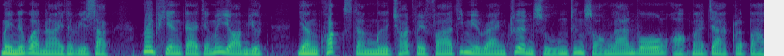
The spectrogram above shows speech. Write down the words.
ไม่นึกว่านายทวีศักดิ์ไม่เพียงแต่จะไม่ยอมหยุด ยังควักสนับมือช็อตไฟฟ้าที่มีแรงเคลื่อนสูงถึง 2 ล้านโวลต์ออกมาจากกระเป๋า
